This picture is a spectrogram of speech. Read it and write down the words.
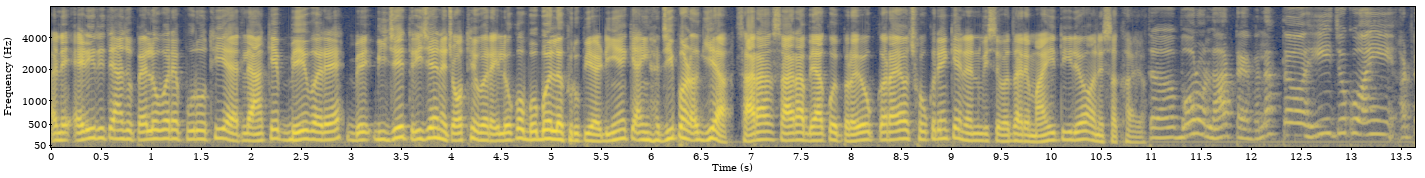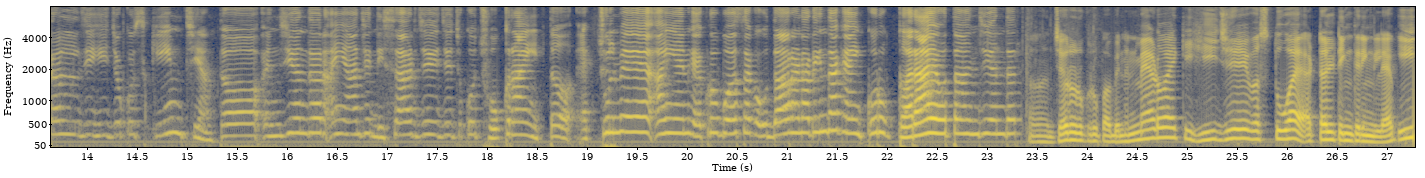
અને એડી રીતે આ જો પહેલો વરે પૂરો થયા એટલે આ કે બે વરે બીજે ત્રીજે ને ચોથે વરે એ લોકો બબલખ રૂપિયા ડીએ કે અહીં હજી પણ અગિયા સારા સારા બે કોઈ પ્રયોગ પ્રયોગ કરાયો છોકરે કે એના વિશે વધારે માહિતી રહ્યો અને સખાયો? તો બોરો લાટ હે ભલા તો હી જોકો અહીં અટલજી હી જોકો સ્કીમ છે તો એનજી અંદર અહીં આ જે નિસાર જે જે જોકો છોકરા અહીં તો એક્ચ્યુઅલ મે અહીં એને એકડો બસ કે ઉદાહરણ રીંદા કે અહીં કરું કરાયો હતા એનજી અંદર? જરૂર કૃપા બેન મેળો હે કે હી જે વસ્તુ હોય અટલ ટિંકરિંગ લેબ ઈ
